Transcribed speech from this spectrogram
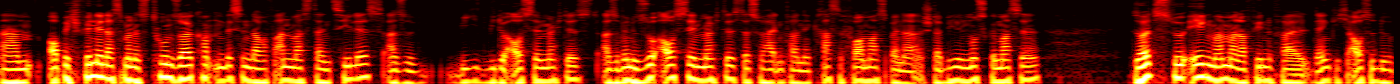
Ähm, ob ich finde, dass man es tun soll, kommt ein bisschen darauf an, was dein Ziel ist, also wie, wie du aussehen möchtest. Also wenn du so aussehen möchtest, dass du halt einfach eine krasse Form hast bei einer stabilen Muskelmasse, solltest du irgendwann mal auf jeden Fall, denke ich, außer du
